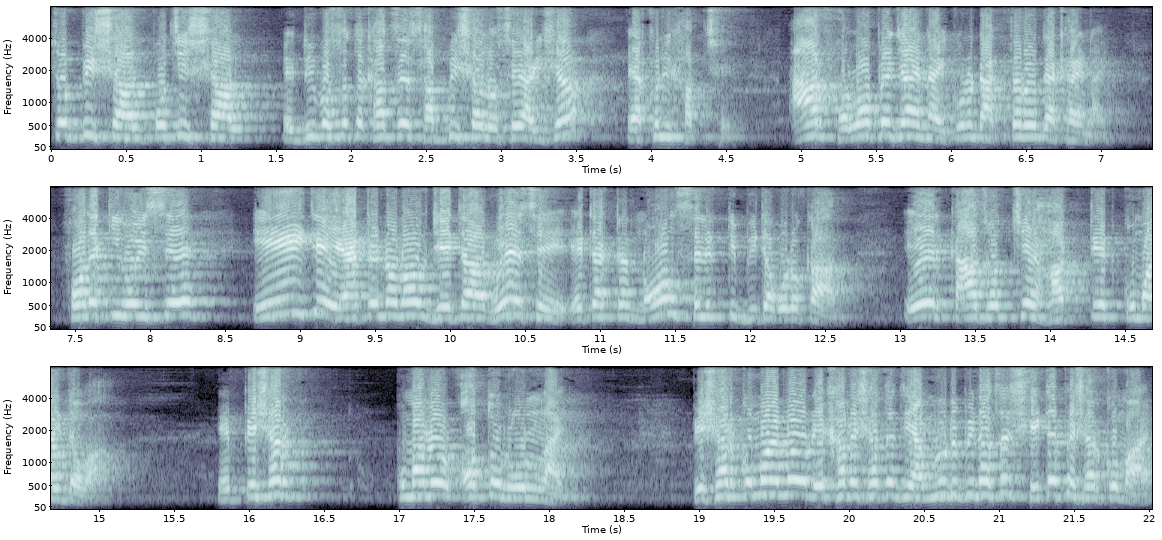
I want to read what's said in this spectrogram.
চব্বিশ সাল, পঁচিশ সাল, এই দুই বছর তো খাচ্ছে, ছাব্বিশ সালও সে আইসা এখনই খাচ্ছে। আর ফলো আপে যায় নাই, কোনো ডাক্তারও দেখায় নাই। ফলে কি হয়েছে? এই যে অ্যাটেনল যেটা রয়েছে, এটা একটা নন সিলেক্টিভ বিটা কার? এর কাজ হচ্ছে হার্ট রেট কমাই দেওয়া। এ প্রেশার কমানোর অত রোল নাই। প্রেশার কমানোর এখানের সাথে যে অ্যামলোডিপিন আছে, সেটা প্রেশার কমায়।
